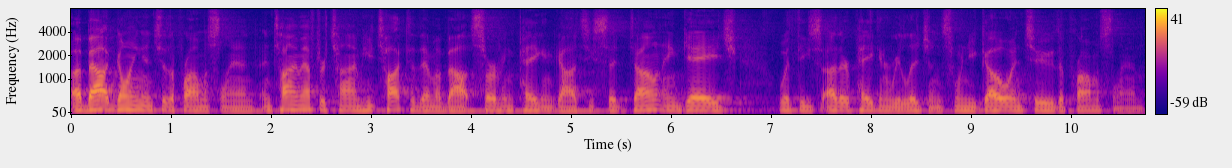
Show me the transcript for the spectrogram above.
about going into the promised land. And time after time, he talked to them about serving pagan gods. He said, Don't engage with these other pagan religions when you go into the promised land.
